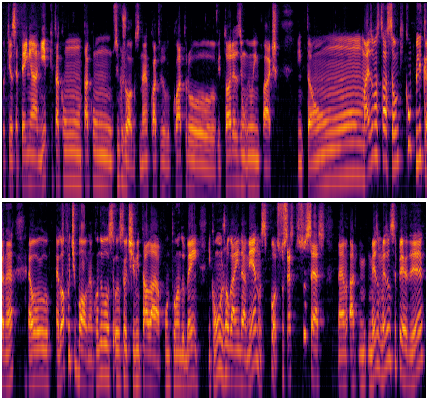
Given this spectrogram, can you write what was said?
porque você tem a NIP que está com tá com cinco jogos, né? Quatro, quatro vitórias e um, um empate. Então, mais uma situação que complica, né? É, o, é igual futebol, né? Quando o, o, seu time tá lá pontuando bem e com um jogo ainda menos, pô, sucesso sucesso. Né? mesmo, mesmo se perder,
